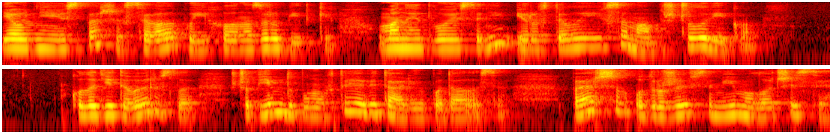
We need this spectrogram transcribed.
Я однією з перших села поїхала на заробітки. У мене є двоє синів і ростила їх сама без чоловіка. Коли діти виросли, щоб їм допомогти, я в Італію подалася. Першим одружився мій молодший син.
